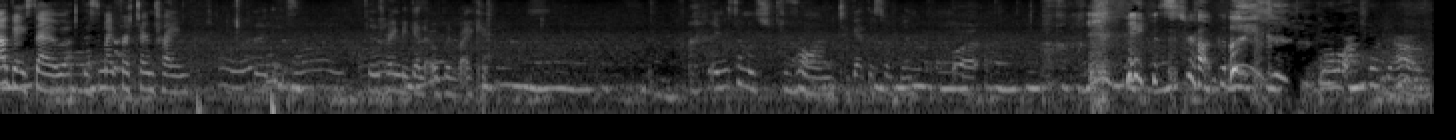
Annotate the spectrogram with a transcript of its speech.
Okay, so this is my first time trying. I'm trying to get it open, but I can't. I need someone strong to get this open. Struggle. Well, I'm so down.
